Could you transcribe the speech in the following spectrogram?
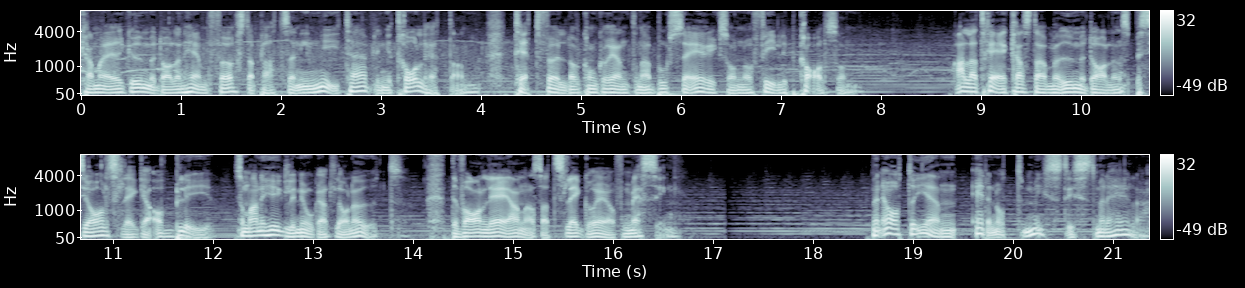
kammar Erik Umedalen hem första platsen i en ny tävling i Trollhättan, tätt följd av konkurrenterna Bosse Eriksson och Filip Karlsson. Alla tre kastar med Umedalen specialslägga av bly som han är hygglig nog att låna ut. Det vanliga är annars att släggor är av mässing. Men återigen är det något mystiskt med det hela.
